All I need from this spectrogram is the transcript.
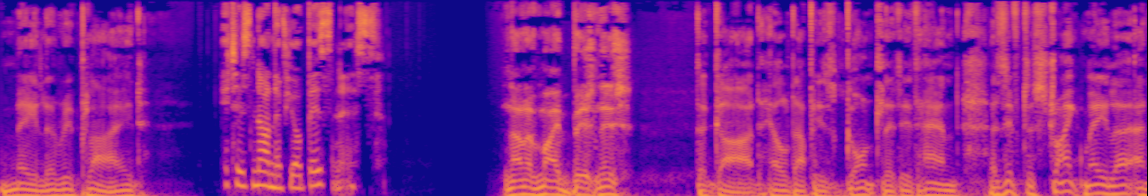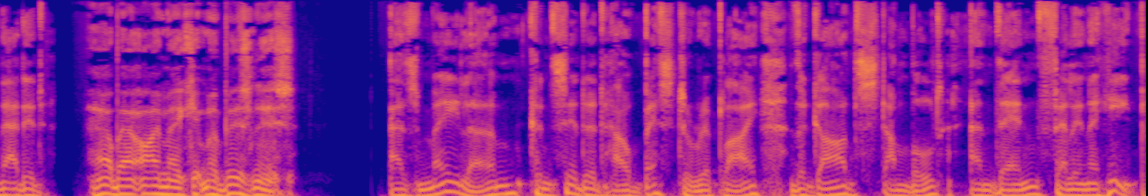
Mela replied, It is none of your business. None of my business. The guard held up his gauntleted hand as if to strike Mela and added, How about I make it my business? As Mela considered how best to reply, the guard stumbled and then fell in a heap,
